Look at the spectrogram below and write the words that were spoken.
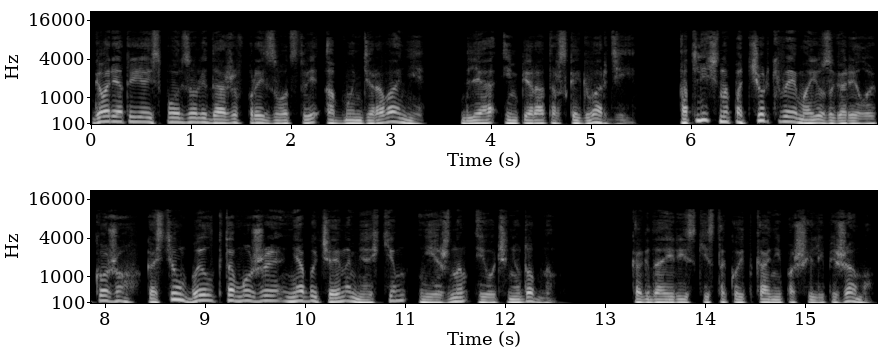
Говорят, ее использовали даже в производстве обмундирования для императорской гвардии. Отлично подчеркивая мою загорелую кожу, костюм был, к тому же, необычайно мягким, нежным и очень удобным. Когда ириски из такой ткани пошили пижаму,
